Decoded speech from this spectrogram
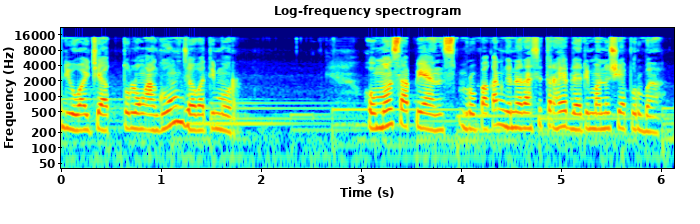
di Wajak, Tulungagung, Jawa Timur. Homo sapiens merupakan generasi terakhir dari manusia purba.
